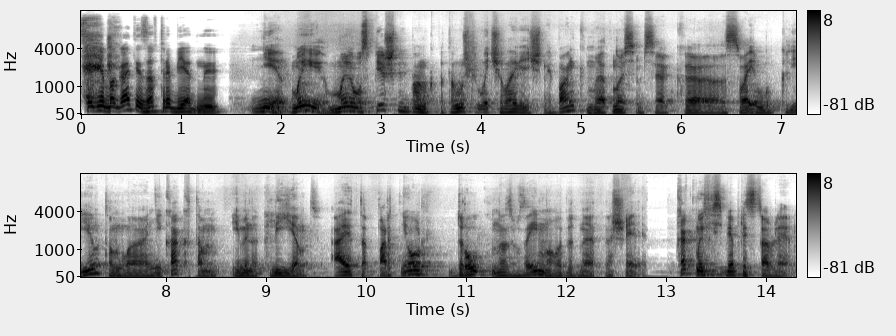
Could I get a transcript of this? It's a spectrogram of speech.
Сегодня богатые, завтра бедные. Нет, мы, мы успешный банк, потому что мы человечный банк, мы относимся к своим клиентам а, не как там именно клиент, а это партнер, друг, у нас взаимовыгодные отношения. Как мы их себе представляем?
